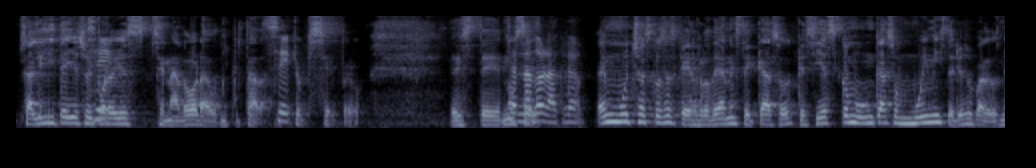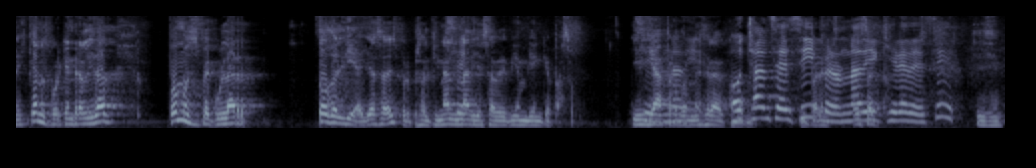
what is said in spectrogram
O sea, Lili Telles hoy Sí. por hoy es senadora o diputada. Sí. Yo qué sé, pero. Este, no sé. Senadora, creo. Hay muchas cosas que rodean este caso, que sí es como un caso muy misterioso para los mexicanos, porque en realidad podemos especular todo el día, ya sabes, pero pues al final Sí. nadie sabe bien bien qué pasó. Y Sí, ya, perdón, ese era como O chance sí, pero nadie Exacto. quiere decir. Sí, sí.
